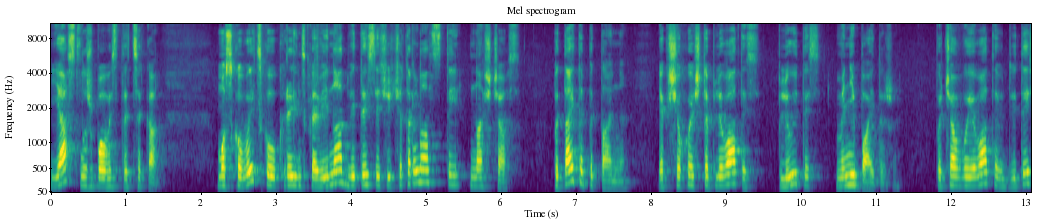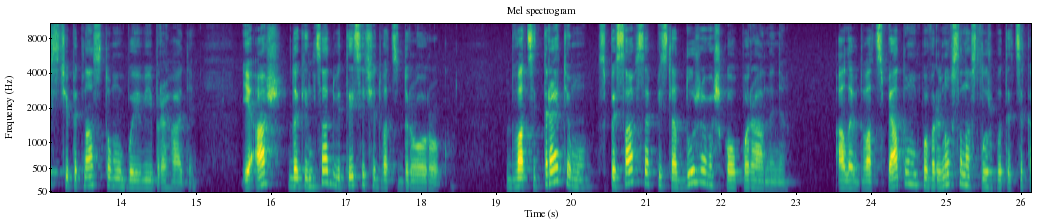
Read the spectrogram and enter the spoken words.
Я службовець ТЦК. Московицько-українська війна 2014 наш час. Питайте питання. Якщо хочете плюватись, плюйтесь, мені байдуже. Почав воювати в 2015-му бойовій бригаді і аж до кінця 2022 року. В 23-му списався після дуже важкого поранення, але в 25-му повернувся на службу ТЦК.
